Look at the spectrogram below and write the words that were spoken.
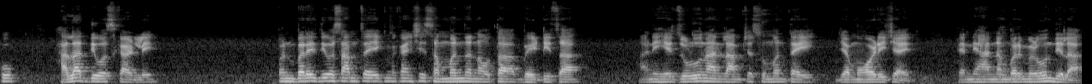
खूप हालात दिवस काढले. पण बरेच दिवस आमचा एकमेकांशी संबंध नव्हता भेटीचा. आणि हे जुळून आणलं आमच्या सुमनताई ज्या मोहाडीच्या आहेत. त्यांनी हा नंबर मिळवून दिला.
